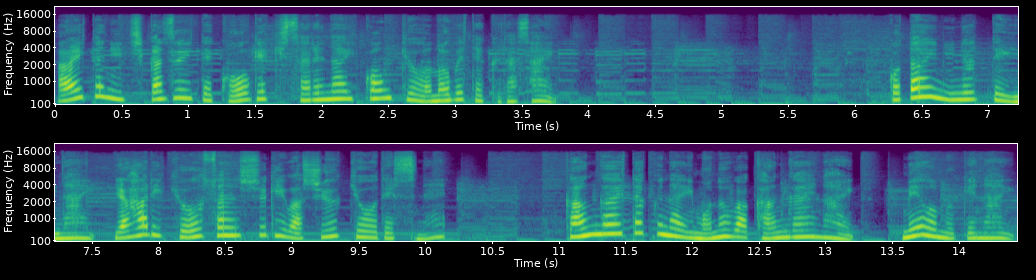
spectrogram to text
相手に近づいて攻撃されない根拠を述べてください。答えになっていない。やはり共産主義は宗教ですね。考えたくないものは考えない。目を向けない。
